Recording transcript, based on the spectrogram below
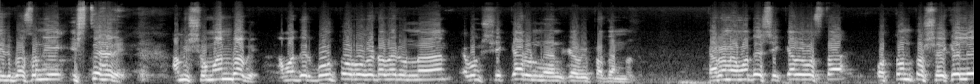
নির্বাচনী ইশতেহারে আমি সমানভাবে আমাদের বৌদ্ধ অবকাঠামের উন্নয়ন এবং শিক্ষার উন্নয়নকে আমি প্রাধান্য দেব। কারণ আমাদের শিক্ষা ব্যবস্থা অত্যন্ত সেকেলে,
